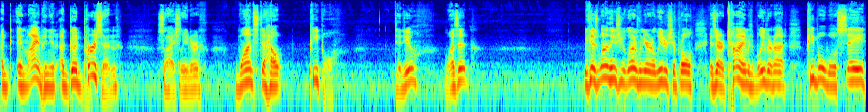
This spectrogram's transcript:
a, in my opinion, a good person slash leader wants to help people. Did you? Was it? Because one of the things you learn when you're in a leadership role is there are times, believe it or not, people will say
